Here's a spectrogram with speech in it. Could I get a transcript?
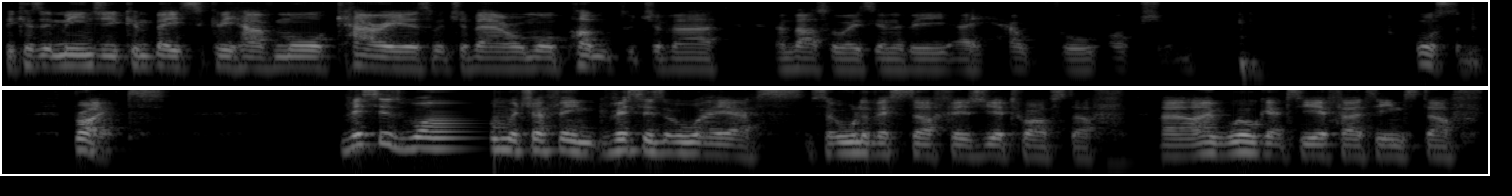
because it means you can basically have more carriers which are there or more pumps which are there, and that's always going to be a helpful option. Awesome. Right. This is one which I think this is all AS. So all of this stuff is year 12 stuff. Uh, I will get to year 13 stuff,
